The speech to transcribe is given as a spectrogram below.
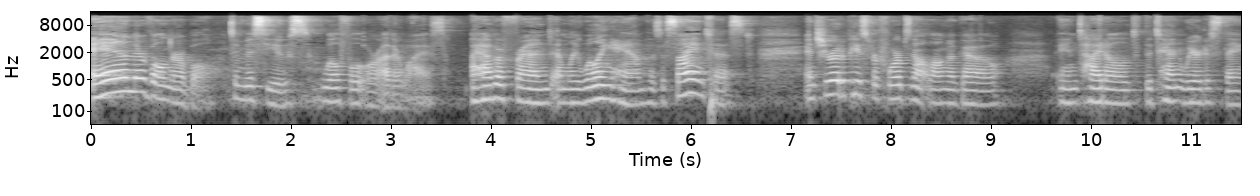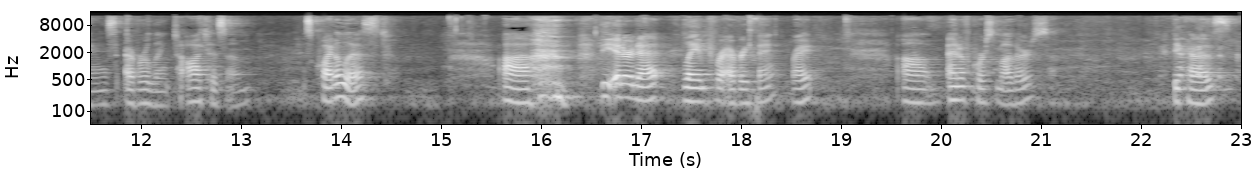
And they're vulnerable to misuse, willful or otherwise. I have a friend, Emily Willingham, who's a scientist, and she wrote a piece for Forbes not long ago entitled The 10 Weirdest Things Ever Linked to Autism. It's quite a list. Uh, the internet, blamed for everything, right? Um, and of course, mothers, because.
